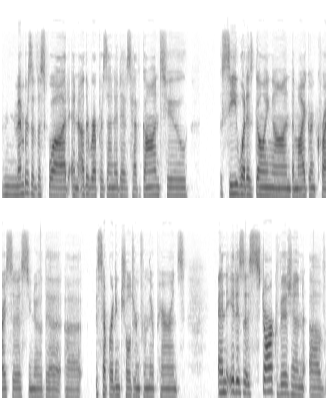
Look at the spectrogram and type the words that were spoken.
members of the squad and other representatives have gone to see what is going on, the migrant crisis, you know, the uh, separating children from their parents. And it is a stark vision of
